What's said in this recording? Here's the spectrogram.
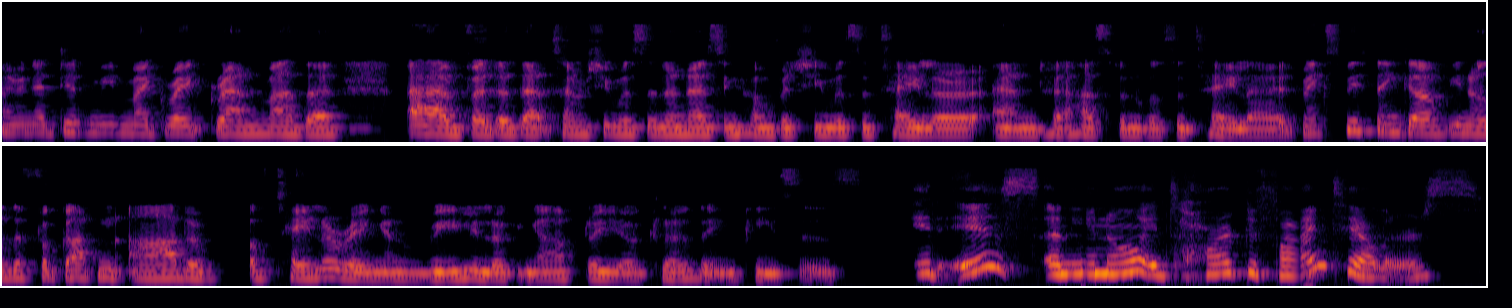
I mean, I did meet my great grandmother, uh, but at that time she was in a nursing home, but she was a tailor and her husband was a tailor. It makes me think of you know the forgotten art of of tailoring and really looking after your clothing pieces. It is, and you know, it's hard to find tailors.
